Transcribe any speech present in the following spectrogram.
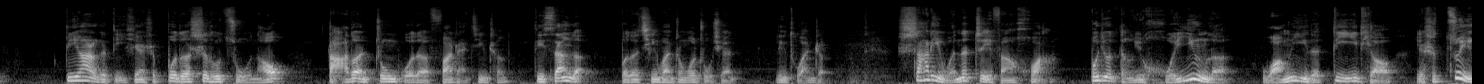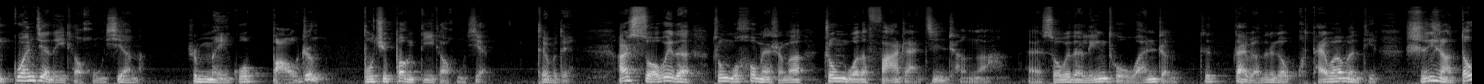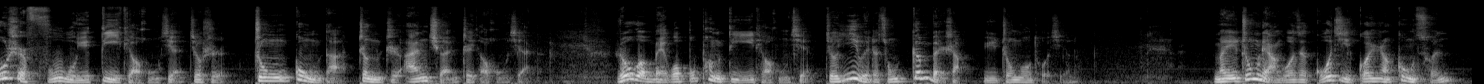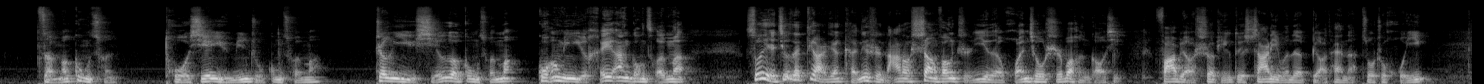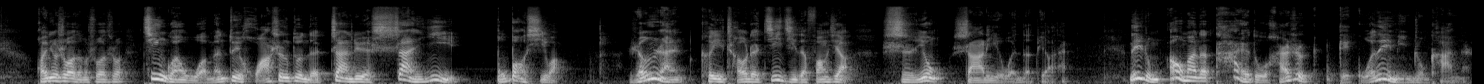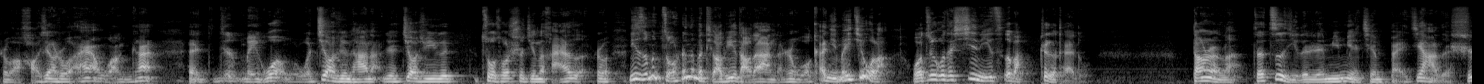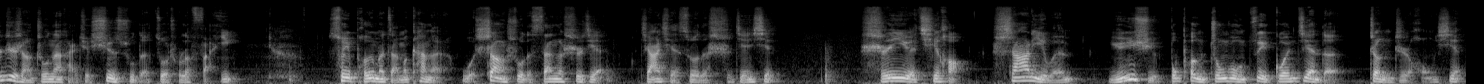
第二个底线是不得试图阻挠、打断中国的发展进程；第三个，不得侵犯中国主权、领土完整。沙利文的这番话，不就等于回应了王毅的第一条，也是最关键的一条红线吗？是美国保证不去碰第一条红线，对不对？而所谓的中国后面什么中国的发展进程啊，哎，所谓的领土完整，这代表的这个台湾问题，实际上都是服务于第一条红线，就是中共的政治安全这条红线的。如果美国不碰第一条红线，就意味着从根本上与中共妥协了。美中两国在国际关系上共存，怎么共存？妥协与民主共存吗？正义与邪恶共存吗？光明与黑暗共存吗？所以就在第二天，肯定是拿到上方旨意的《环球时报》很高兴，发表社评对沙利文的表态呢做出回应。《环球时报》怎么说？他说：“尽管我们对华盛顿的战略善意不抱希望，仍然可以朝着积极的方向使用沙利文的表态。那种傲慢的态度，还是给国内民众看的，是吧？好像说，哎呀，我你看。”哎，这美国，我教训他呢，就教训一个做错事情的孩子，是吧？你怎么总是那么调皮捣蛋呢？是吧？我看你没救了，我最后再信你一次吧。这个态度，当然了，在自己的人民面前摆架子，实质上中南海却迅速地做出了反应。所以，朋友们，咱们看看我上述的三个事件加起来所有的时间线：十一月七号，沙利文允许不碰中共最关键的政治红线；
